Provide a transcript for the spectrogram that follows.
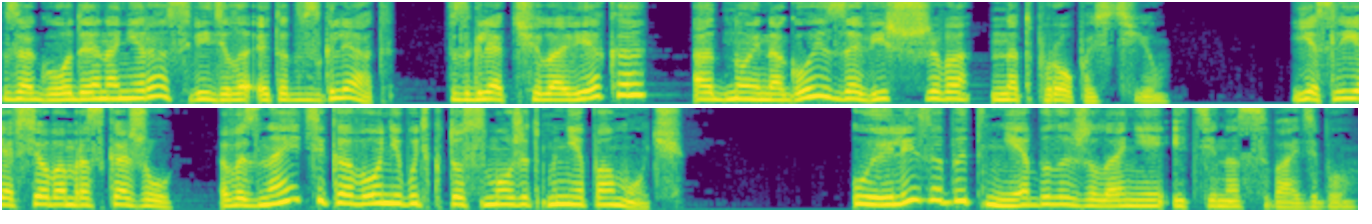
За годы она не раз видела этот взгляд. Взгляд человека, одной ногой зависшего над пропастью. «Если я все вам расскажу, вы знаете кого-нибудь, кто сможет мне помочь?» У Элизабет не было желания идти на свадьбу.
